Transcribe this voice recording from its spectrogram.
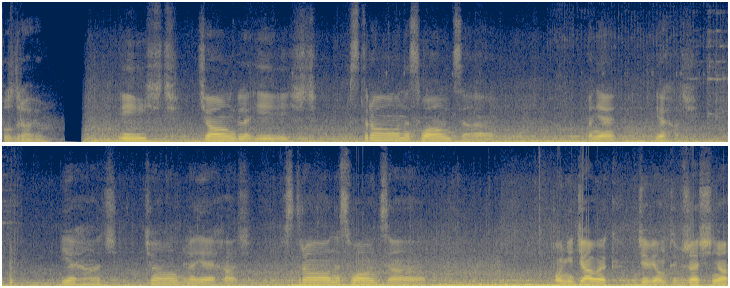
Pozdrawiam. Iść, ciągle iść w stronę słońca. A nie, jechać. Jechać, ciągle jechać w stronę słońca. Poniedziałek, 9 września.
